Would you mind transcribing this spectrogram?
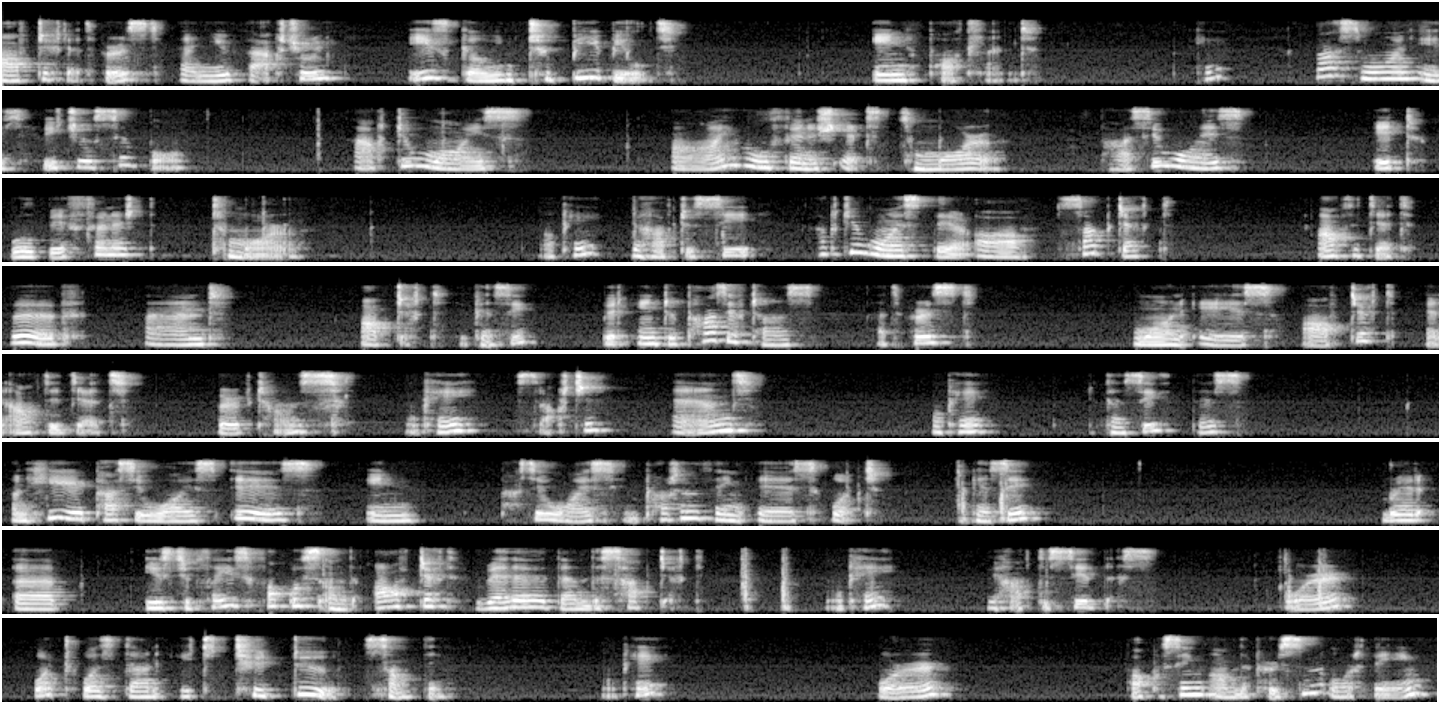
after that first, a new factory is going to be built in Portland. Okay, last one is future simple. Active voice, I will finish it tomorrow. Passive voice, it will be finished tomorrow. Okay, you have to see active voice there are subject, after that verb and object. You can see, but into passive tense, at first one is object and after that verb tense. Okay, structure and okay, you can see this and here passive voice is in passive voice important thing is what? You can see. Red uh, used to place focus on the object rather than the subject. Okay you have to see this. Or what was done it to do something? Okay. Or focusing on the person or thing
